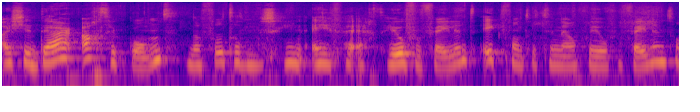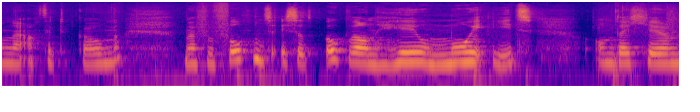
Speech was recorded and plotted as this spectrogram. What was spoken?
als je daarachter komt, dan voelt dat misschien even echt heel vervelend. Ik vond het in elk geval heel vervelend om daarachter te komen. Maar vervolgens is dat ook wel een heel mooi iets, omdat je,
